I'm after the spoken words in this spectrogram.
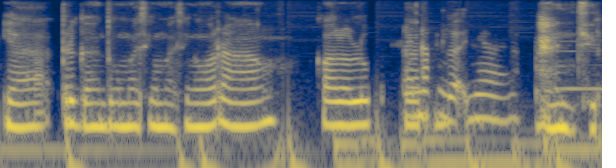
ya tergantung masing-masing orang. Kalau lu Enak nggaknya? anjir.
